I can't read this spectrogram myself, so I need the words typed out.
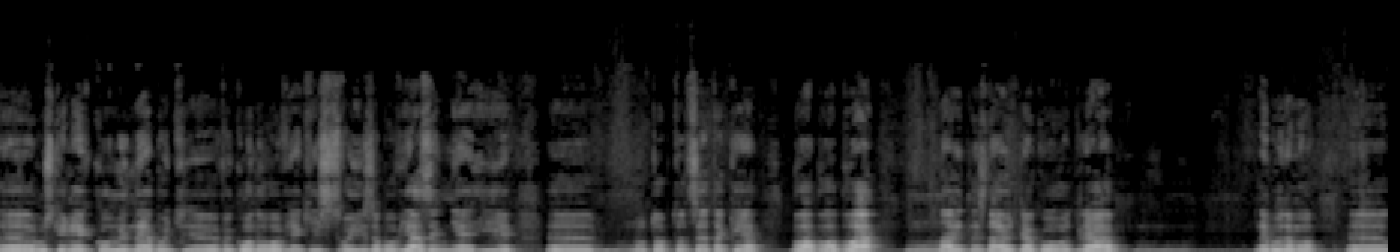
е, Руський Рейх коли-небудь е, виконував якісь свої зобов'язання, і е, ну, тобто, це таке бла-бла-бла, м, навіть не знаю для кого. Для м, не будемо е,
